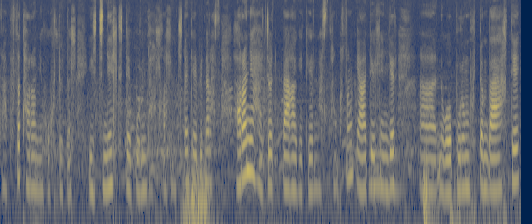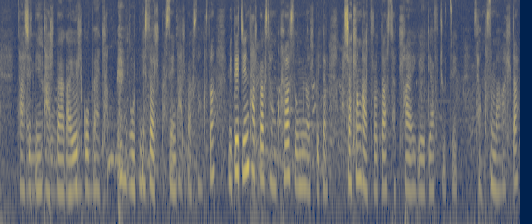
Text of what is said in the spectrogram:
за бусад хорооны хүүхдүүд бол ирж нээлттэй бүрэн тоглох боломжтой. Тэгээ бид нар бас хорооны хажууд байгаа гэдгээр нас сонгосон. Яагаад гэвэл энэ дээр нөгөө бүрэн бүтэн байх тий цаашид энэ талбайг аюулгүй байдал үүднээс бол бас энэ талбайг сонгосон. Мэдээж энэ талбайг сонгохоос өмнө бол бид нар маш олон газруудаар судалгаа хийгээд явж үзээд сонгосон байгаа л та.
